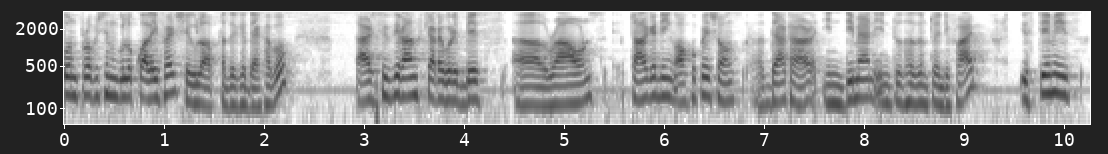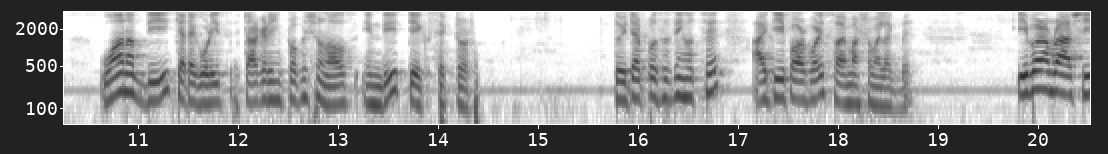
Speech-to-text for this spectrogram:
কোন প্রফেশনগুলো কোয়ালিফাইড সেগুলো আপনাদেরকে দেখাবো। RCC runs category based rounds targeting occupations that are in demand in two thousand twenty five STEM is one of the categories targeting professionals in the tech sector তো এটার প্রসেসিং হচ্ছে আইটিএ পাওয়ার পরে ছয় মাস সময় লাগবে। এবার আমরা আসি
